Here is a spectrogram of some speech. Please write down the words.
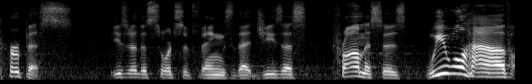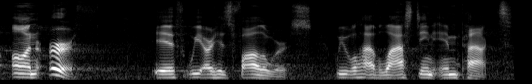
purpose. These are the sorts of things that Jesus promises we will have on earth if we are his followers. We will have lasting impact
